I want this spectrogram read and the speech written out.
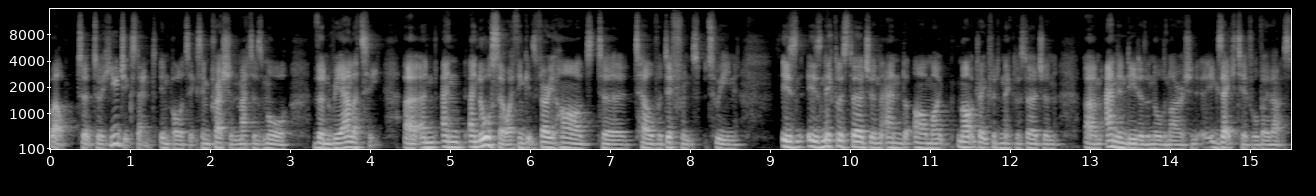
well, to, to a huge extent in politics, impression matters more than reality. Uh, and, and, and also, I think it's very hard to tell the difference between is is Nicola Sturgeon and our Mike, Mark Drakeford and Nicola Sturgeon, um, and indeed of the Northern Irish executive, although that's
